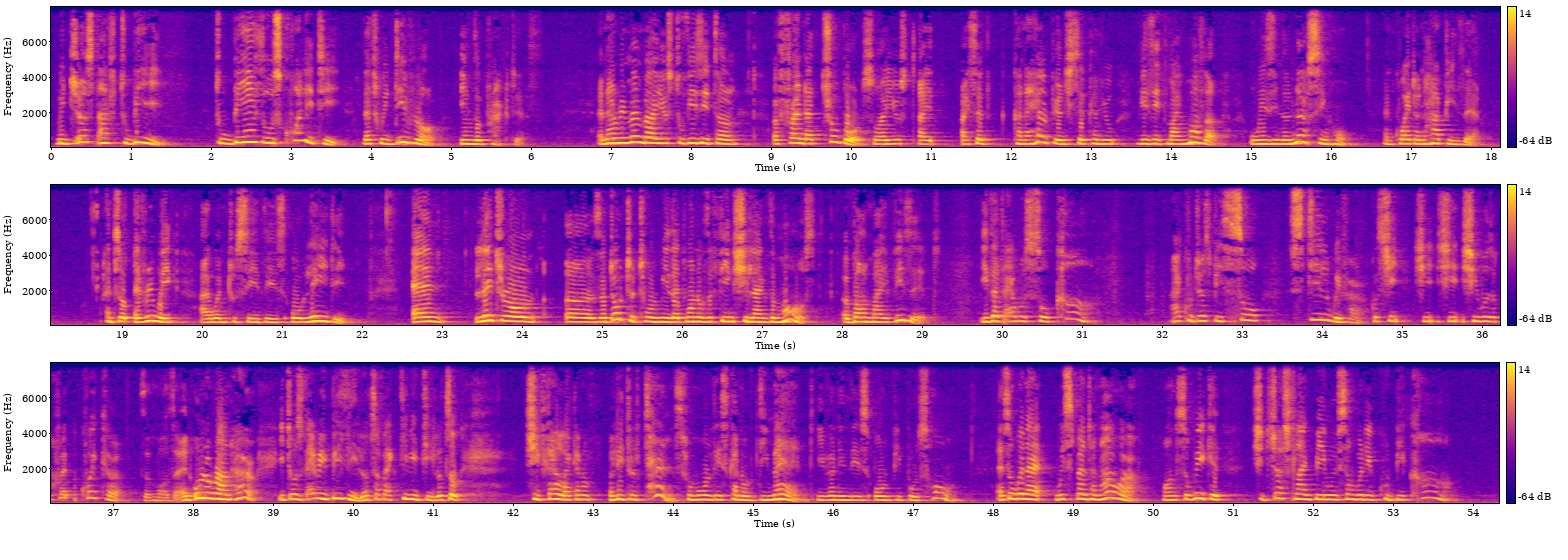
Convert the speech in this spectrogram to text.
We just have to be, to be those qualities that we develop in the practice. And I remember I used to visit um, a friend at trouble, so I used I, I said, "Can I help you?" And she said, "Can you visit my mother, who is in a nursing home and quite unhappy there?" And so every week I went to see this old lady, and later on, uh, the daughter told me that one of the things she liked the most about my visit is that I was so calm. I could just be so still with her because she, she, she, she was a Quaker, the mother, and all around her it was very busy, lots of activity, lots of. She felt like kind of a little tense from all this kind of demand, even in this old people's home. And so when I we spent an hour once a week, she just liked being with somebody who could be calm.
